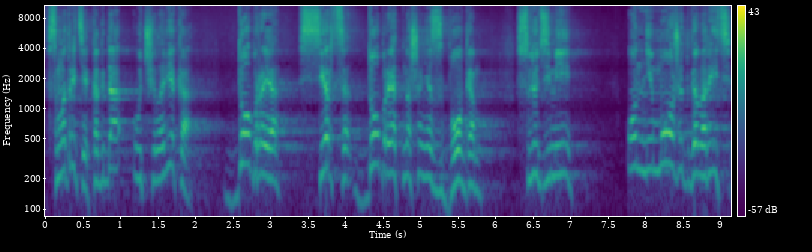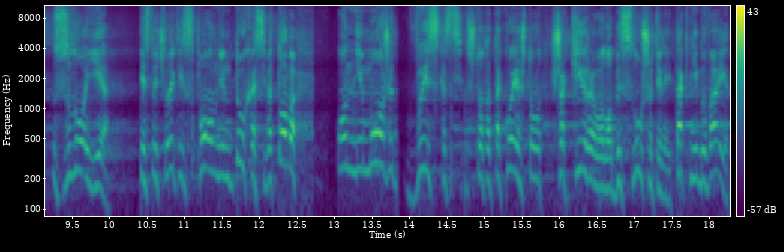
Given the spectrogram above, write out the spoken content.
Смотрите, когда у человека доброе сердце, доброе отношение с Богом, с людьми, он не может говорить злое. Если человек исполнен Духа Святого, он не может высказать что-то такое, что шокировало бы слушателей. Так не бывает.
